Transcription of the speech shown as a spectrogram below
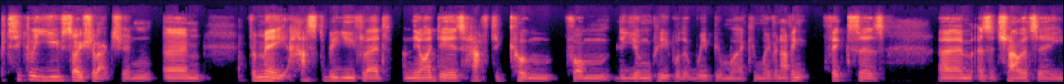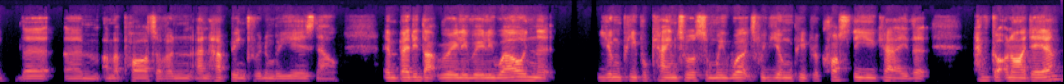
particularly youth social action, um, for me, has to be youth led, and the ideas have to come from the young people that we've been working with. And I think Fixers, um, as a charity that um, I'm a part of and, and have been for a number of years now, embedded that really, really well. In that young people came to us and we worked with young people across the UK that have got an idea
